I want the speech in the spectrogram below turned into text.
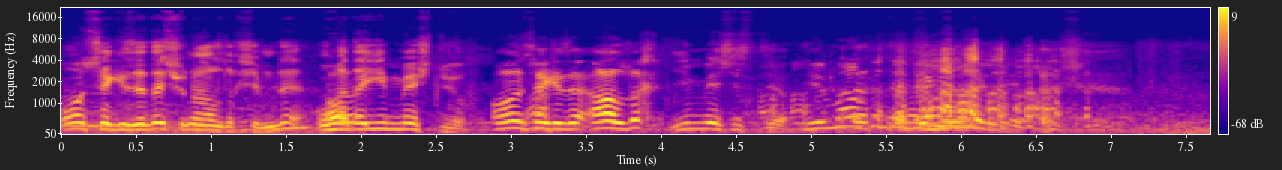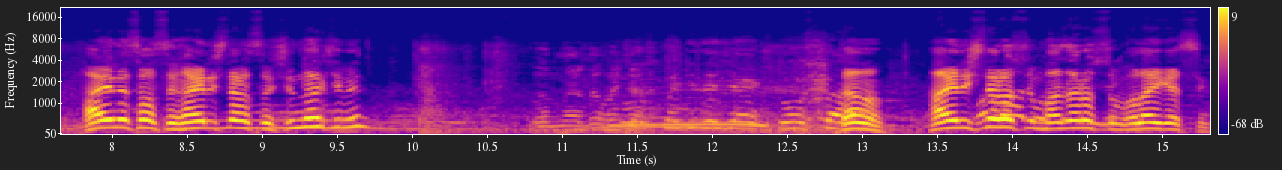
18'e de şunu aldık şimdi. Ona da 25 diyor. 18'e aldık. 25 istiyor. 26 da Hayırlısı olsun, hayırlı işler olsun. Şunlar kimin? Onlar da hocam. Gidecek dostlar. Tamam. Hayırlı işler olsun, pazar olsun. Kolay gelsin.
